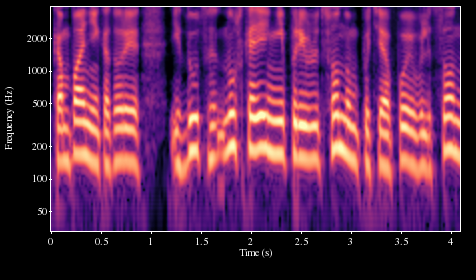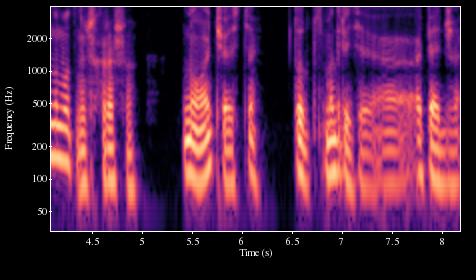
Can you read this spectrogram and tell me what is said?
компании, которые идут, ну, скорее не по революционному пути, а по эволюционному. Это же хорошо. Ну, отчасти. Тут, смотрите, а, опять же,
